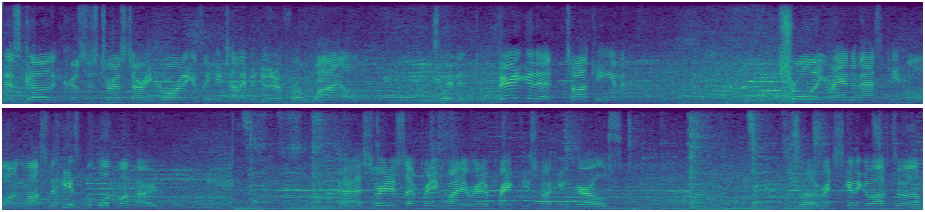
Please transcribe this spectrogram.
Just go, then Chris just turns, start recording. It's like you can tell they've been doing it for a while. So they've been very good at talking and trolling random ass people along Las Vegas Boulevard. Uh, so we're gonna do something pretty funny. We're gonna prank these fucking girls. So Rich is gonna go up to him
